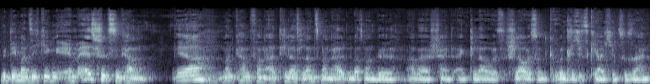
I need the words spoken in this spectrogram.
mit dem man sich gegen EMS schützen kann. Ja, man kann von Attilas Landsmann halten, was man will, aber er scheint ein klaues, schlaues und gründliches Kerlchen zu sein.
